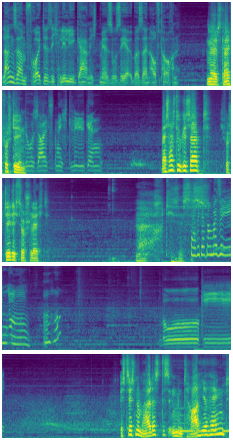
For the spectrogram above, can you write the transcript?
Langsam freute sich Lilly gar nicht mehr so sehr über sein Auftauchen. Ne, das kann ich verstehen. Du sollst nicht lügen. Was hast du gesagt? Ich verstehe dich so schlecht. Ach, dieses... Darf ich das nochmal sehen? Oh. Aha. Boogie. Ist das normal, dass das Inventar hier hängt?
